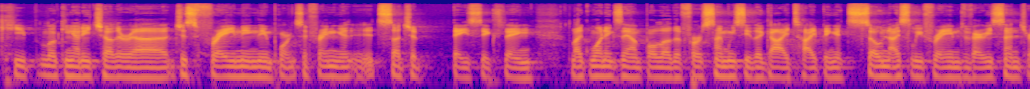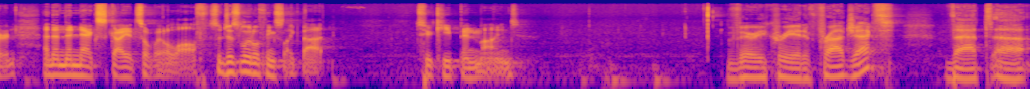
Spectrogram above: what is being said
keep looking at each other, uh, just framing the importance of framing it. It's such a basic thing. Like one example, of the first time we see the guy typing, it's so nicely framed, very centered. And then the next guy, it's a little off. So just little things like that to keep in mind. Very creative project that uh,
